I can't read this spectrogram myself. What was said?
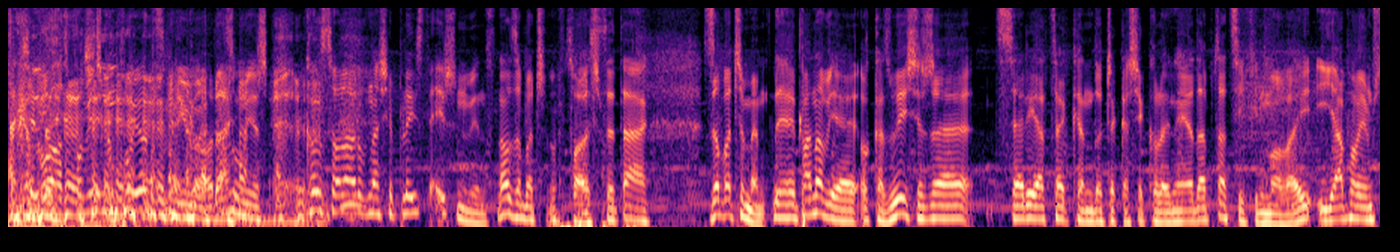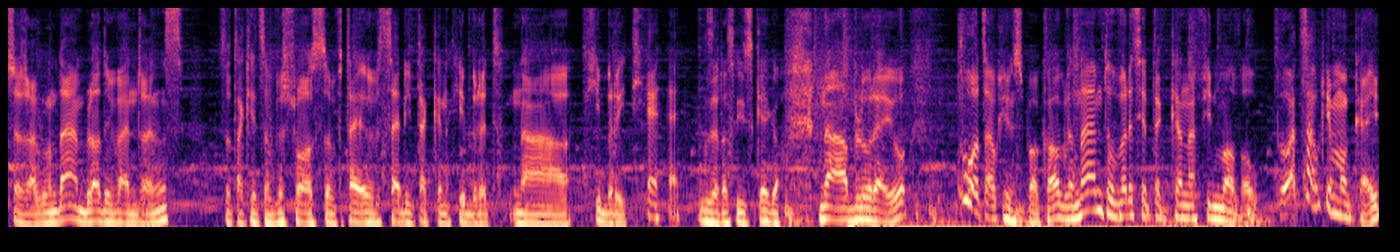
Taka była odpowiedź kupującego, rozumiesz? Konsola równa się PlayStation, więc no zobaczymy. W Polsce tak. Zobaczymy. E, Panowie, okazuje się, że seria Tekken doczeka się kolejnej adaptacji filmowej i ja powiem szczerze, oglądałem Bloody Vengeance, to takie co wyszło w, te, w serii Tekken Hybrid na Hybrid, z rosyjskiego, na Blu-rayu. Było całkiem spoko. Oglądałem tą wersję Tekkena filmową. Była całkiem okej.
